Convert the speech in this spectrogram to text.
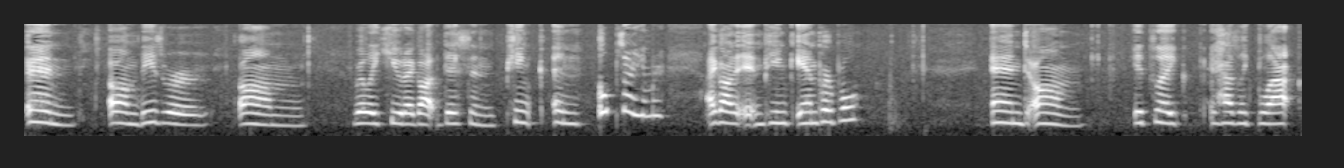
and, um, these were, um, really cute. I got this in pink and, oh, sorry, Amber. I got it in pink and purple. And, um, it's like, it has like black,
